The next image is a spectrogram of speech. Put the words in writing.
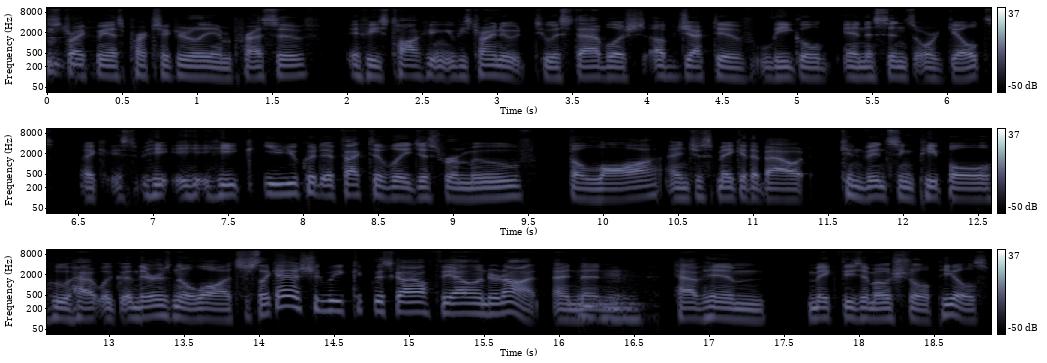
strike me as particularly impressive if he's talking if he's trying to to establish objective legal innocence or guilt like he he, he you could effectively just remove the law and just make it about convincing people who have like and there is no law it's just like eh should we kick this guy off the island or not and then Mhm. have him make these emotional appeals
